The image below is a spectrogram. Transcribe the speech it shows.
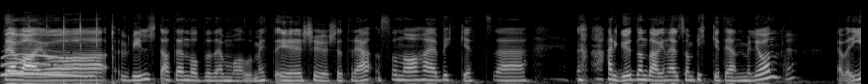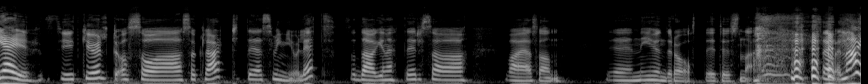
Det var jo vilt at jeg nådde det målet mitt i 2023. Så nå har jeg bikket eh, Herregud, den dagen jeg liksom bikket én million. Ja. Jeg bare, yeah, Sykt kult. Og så, så klart, det svinger jo litt. Så dagen etter så var jeg sånn 980 000, da. Så jeg bare nei!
